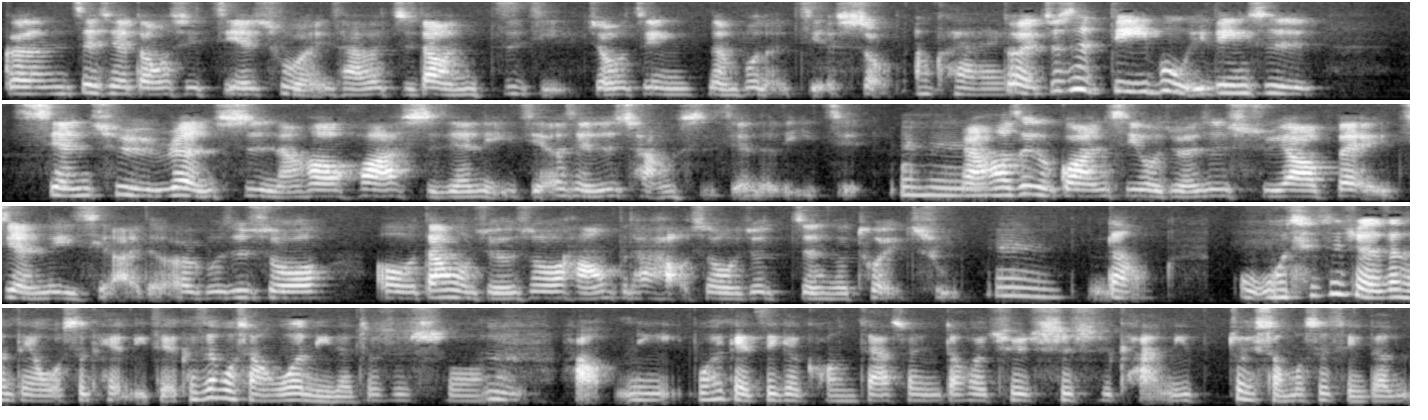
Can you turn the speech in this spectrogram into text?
跟这些东西接触了，你才会知道你自己究竟能不能接受。OK，对，就是第一步一定是先去认识，然后花时间理解，而且是长时间的理解。嗯哼，然后这个关系我觉得是需要被建立起来的，而不是说哦，当我觉得说好像不太好的时候，我就整个退出。嗯，懂。我我其实觉得这个点我是可以理解，可是我想问你的就是说，嗯，好，你不会给自己一个框架，所以你都会去试试看，你对什么事情的。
